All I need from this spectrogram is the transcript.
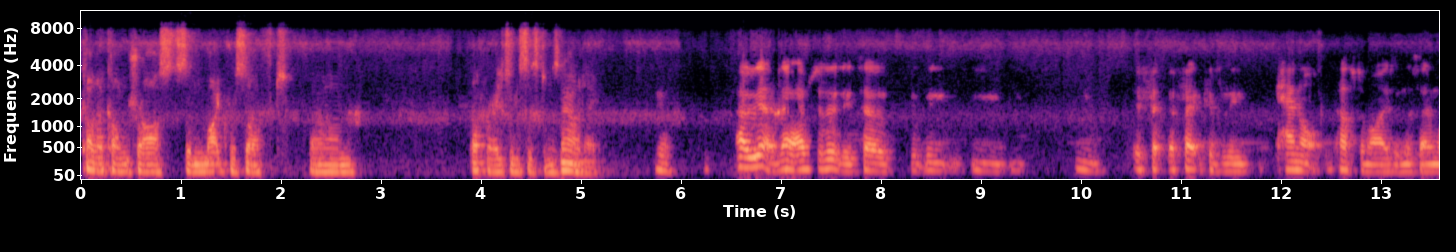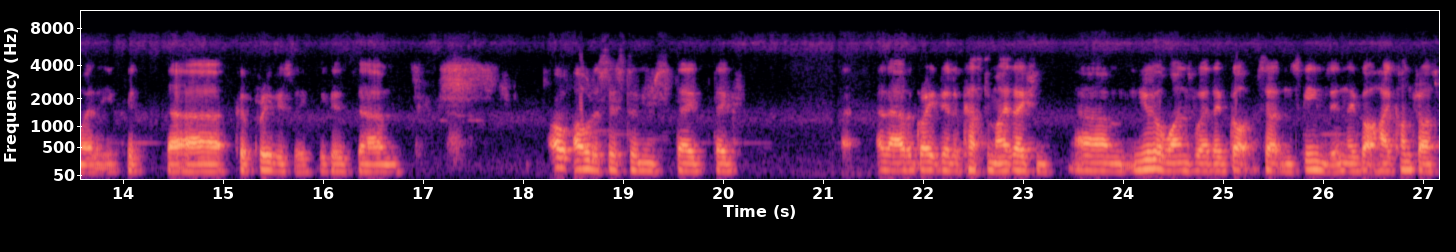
color contrasts and Microsoft um, operating systems nowadays. Yeah. Oh yeah, no, absolutely. So we you, you effectively cannot customize in the same way that you could uh, could previously because um, older systems they they allowed a great deal of customization. Um, newer ones where they've got certain schemes in, they've got high contrast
